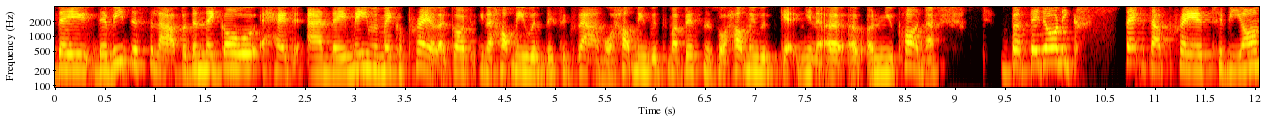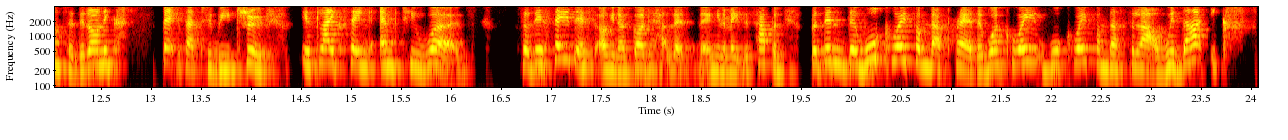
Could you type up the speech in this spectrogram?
they they read the salah but then they go ahead and they may even make a prayer like god you know help me with this exam or help me with my business or help me with getting you know a, a new partner but they don't expect that prayer to be answered they don't expect that to be true it's like saying empty words so they say this, oh, you know, God, let you know, make this happen. But then they walk away from that prayer. They walk away, walk away from that salah without expecting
